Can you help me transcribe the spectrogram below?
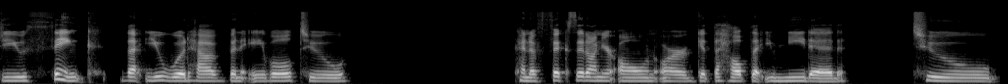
do you think that you would have been able to kind of fix it on your own or get the help that you needed to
